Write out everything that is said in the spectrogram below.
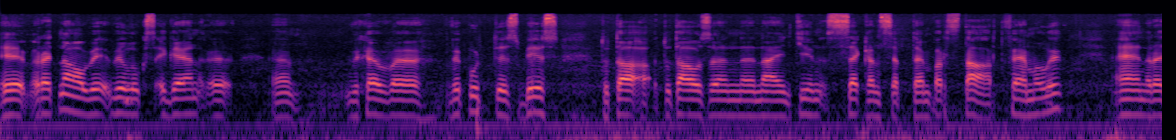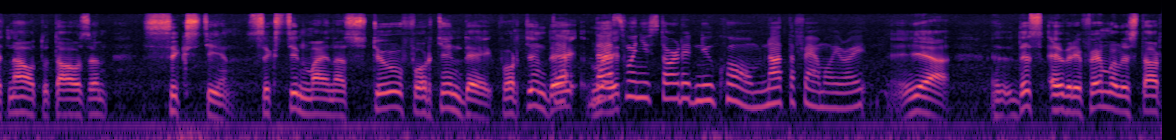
Right now we, we looks again. Um, we have we put this to 2019 2nd September start family and right now 2016 16 minus 2 14 day. 14 day That- that's when you started new comb, not the family, right? yeah. This every family start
